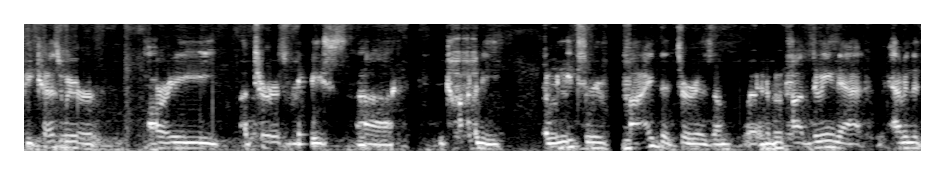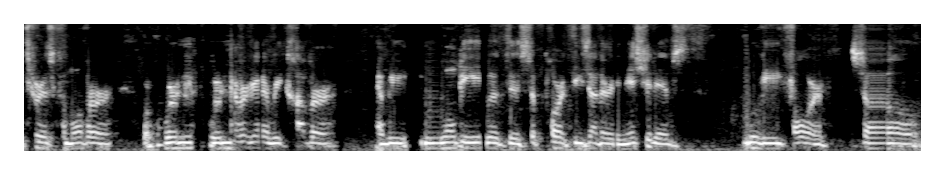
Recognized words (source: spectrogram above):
because we are already a tourist based uh, economy, we need to revive the tourism. And without doing that, having the tourists come over, we're, we're never going to recover and we won't be able to support these other initiatives moving forward. So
